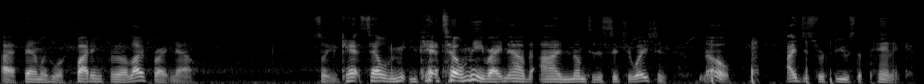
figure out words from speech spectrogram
I have family who are fighting for their life right now. So you can't tell me you can't tell me right now that I'm numb to the situation. No, I just refuse to panic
